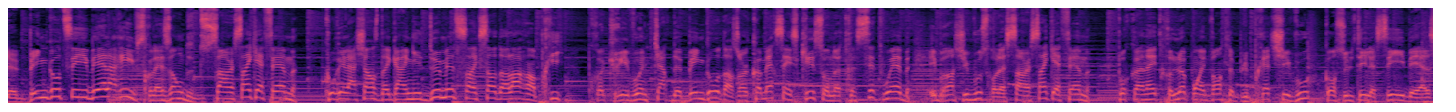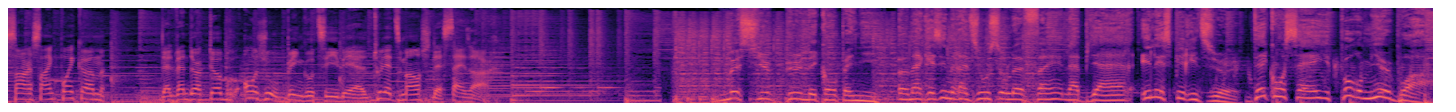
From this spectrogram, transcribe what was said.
Le bingo de CIBL arrive sur les ondes du 101.5 FM. Courez la chance de gagner 2500 dollars en prix. Procurez-vous une carte de bingo dans un commerce inscrit sur notre site web et branchez-vous sur le 101.5 FM. Pour connaître le point de vente le plus près de chez vous, consultez le CIBL1015.com. Dès le 22 octobre, on joue au bingo de CIBL tous les dimanches de 16h. Monsieur Bull et compagnie, un magazine radio sur le vin, la bière et les spiritueux. Des conseils pour mieux boire.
